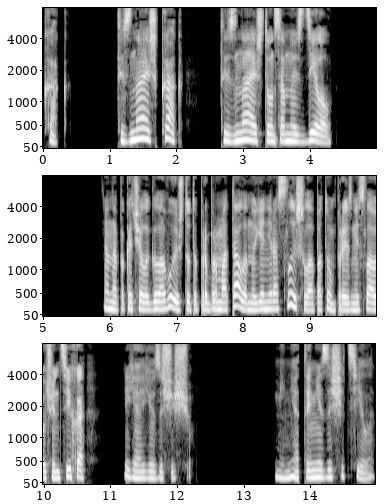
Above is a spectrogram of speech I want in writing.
«Как? Ты знаешь, как? Ты знаешь, что он со мной сделал?» Она покачала головой и что-то пробормотала, но я не расслышала, а потом произнесла очень тихо «Я ее защищу». «Меня ты не защитила».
